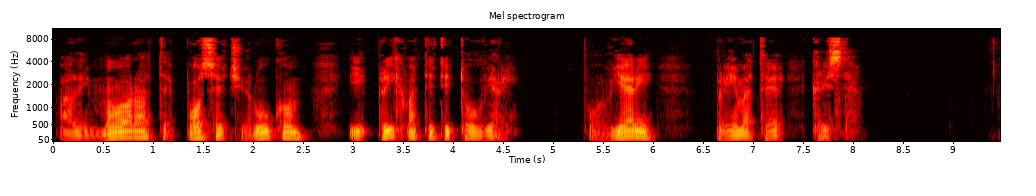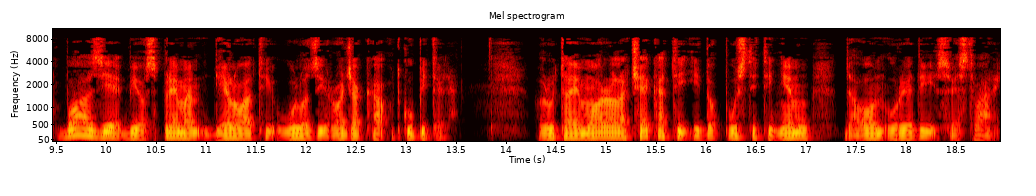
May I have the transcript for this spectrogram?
Ali morate poseći rukom i prihvatiti to u vjeri. Po vjeri primate Krista. Boaz je bio spreman djelovati u ulozi rođaka otkupitelja. Ruta je morala čekati i dopustiti njemu da on uredi sve stvari.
